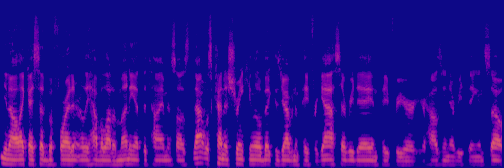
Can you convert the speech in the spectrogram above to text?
you know, like I said before, I didn't really have a lot of money at the time, and so was, that was kind of shrinking a little bit because you're having to pay for gas every day and pay for your your housing and everything. And so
